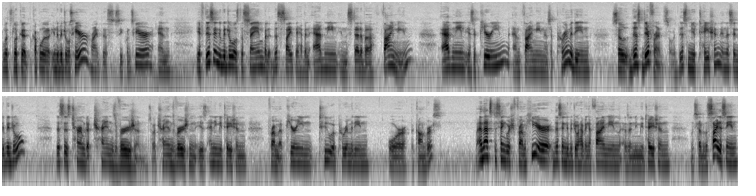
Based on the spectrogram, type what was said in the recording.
Let's look at a couple of individuals here, right, this sequence here, and if this individual is the same, but at this site they have an adenine instead of a thymine, adenine is a purine and thymine is a pyrimidine, so this difference, or this mutation in this individual, this is termed a transversion. So a transversion is any mutation from a purine to a pyrimidine or the converse. And that's distinguished from here, this individual having a thymine as a new mutation instead of the cytosine,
